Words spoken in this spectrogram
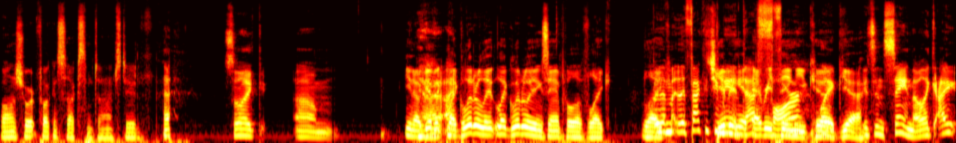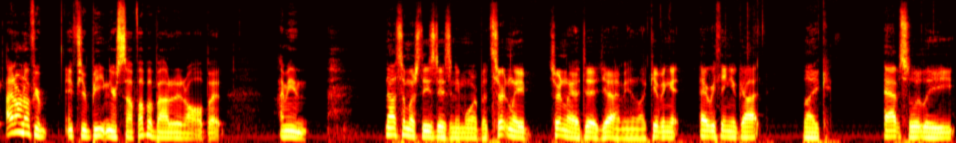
falling short fucking sucks sometimes dude So like, um, you know Yeah, giving I- like literally like literally an example of like like the, the fact that you made it it that everything far, you could, like, yeah. it's insane though. Like I, I don't know if you're if you're beating yourself up about it at all, but I mean, not so much these days anymore but certainly certainly i did yeah i mean like giving it everything you got like absolutely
